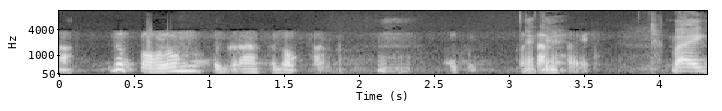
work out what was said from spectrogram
Nah, itu tolong segera ke dokter. Itu pesan Oke. saya. Baik,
